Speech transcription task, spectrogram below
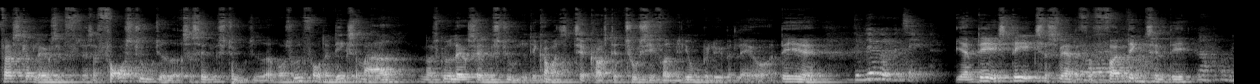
først skal der laves et, altså forstudiet og så selve studiet, og vores udfordring det er ikke så meget, når du skal ud og lave selve studiet, det kommer til at koste et tocifret millionbeløb at lave, og det, øh, Det bliver vel betalt. Jamen det, er, ikke- det er ikke så svært at få funding til det. Nå, okay.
